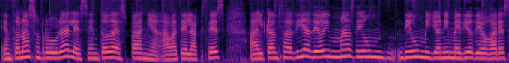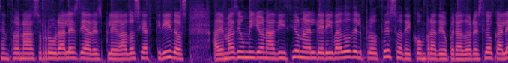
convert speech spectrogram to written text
en zonas rurales en toda España. Abatel Access alcanza a día de hoy más de un, de un millón y medio de hogares en zonas rurales ya desplegados y adquiridos, además de un millón adicional derivado del proceso de compra de operadores locales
